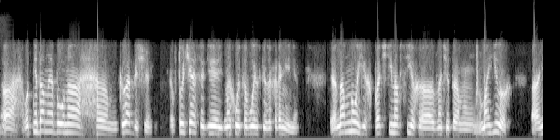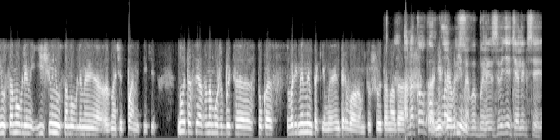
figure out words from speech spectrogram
А, вот недавно я был на э, кладбище в той части, где находятся воинские захоронения. Э, на многих, почти на всех, э, значит, эм, могилах э, не установлены, еще не установлены, значит, памятники. Ну, это связано, может быть, только с временным таким интервалом, то что это надо А на каком некоторое время. вы были? Извините, Алексей,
